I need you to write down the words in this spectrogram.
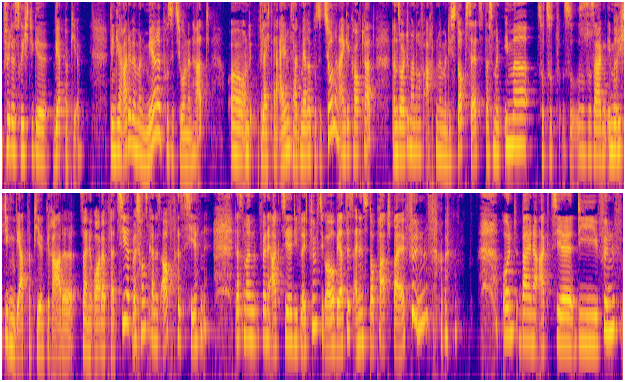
für das richtige Wertpapier. Denn gerade wenn man mehrere Positionen hat, und vielleicht an einem Tag mehrere Positionen eingekauft hat, dann sollte man darauf achten, wenn man die Stops setzt, dass man immer sozusagen im richtigen Wertpapier gerade seine Order platziert, weil sonst kann es auch passieren, dass man für eine Aktie, die vielleicht 50 Euro wert ist, einen Stop hat bei 5 und bei einer Aktie, die 5,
